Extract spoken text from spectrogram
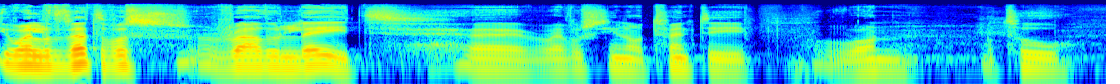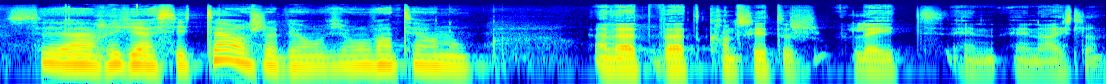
well, that was rather late. Uh, I was, you know, 21 or 2, C'est arrivé assez tard, j'avais environ 21 ans. And that, that considered late in, in Iceland.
